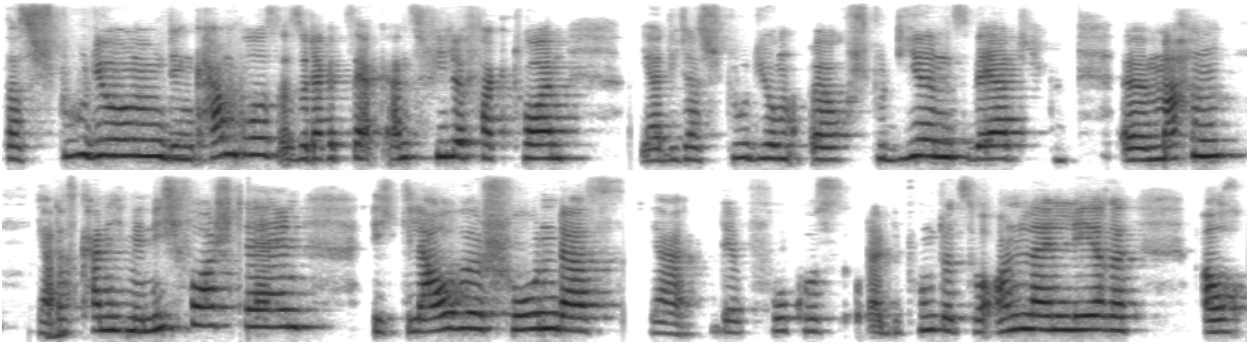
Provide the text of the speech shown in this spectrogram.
das Studium, den Campus, also da gibt es ja ganz viele Faktoren, ja, die das Studium auch studierenswert äh, machen. Ja, das kann ich mir nicht vorstellen. Ich glaube schon, dass ja der Fokus oder die Punkte zur Online-Lehre auch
